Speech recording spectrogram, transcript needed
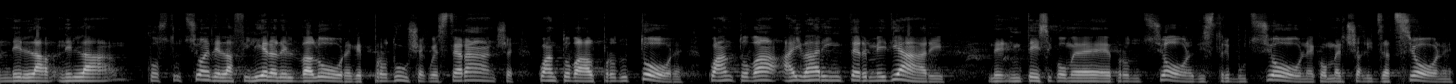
nella, nella costruzione della filiera del valore che produce queste arance, quanto va al produttore, quanto va ai vari intermediari intesi come produzione, distribuzione, commercializzazione.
